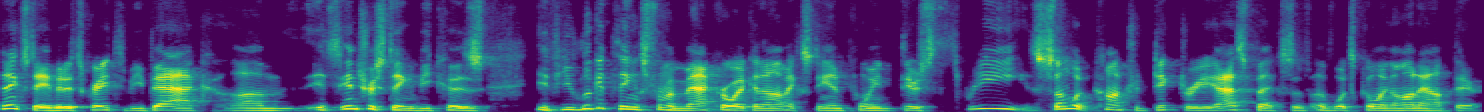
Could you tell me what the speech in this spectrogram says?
Thanks, David. It's great to be back. Um, it's interesting because if you look at things from a macroeconomic standpoint, there's three somewhat contradictory aspects of, of what's going on out there.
